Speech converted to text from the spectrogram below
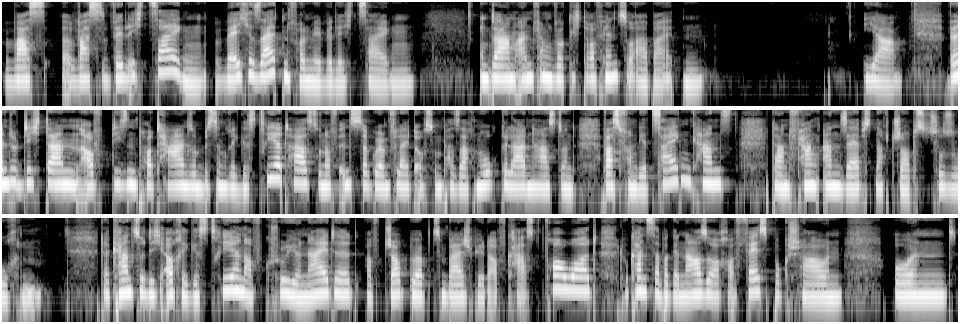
was, was will ich zeigen? Welche Seiten von mir will ich zeigen? Und da am Anfang wirklich darauf hinzuarbeiten. Ja, wenn du dich dann auf diesen Portalen so ein bisschen registriert hast und auf Instagram vielleicht auch so ein paar Sachen hochgeladen hast und was von dir zeigen kannst, dann fang an, selbst nach Jobs zu suchen. Da kannst du dich auch registrieren auf Crew United, auf Jobwork zum Beispiel oder auf Cast Forward. Du kannst aber genauso auch auf Facebook schauen. Und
